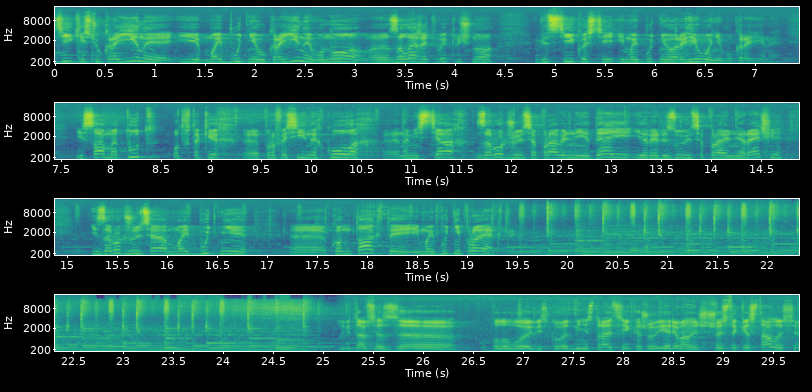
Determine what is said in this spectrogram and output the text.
стійкість України і майбутнє України воно е, залежить виключно від стійкості і майбутнього регіонів України. І саме тут, от в таких е, професійних колах е, на місцях, зароджуються правильні ідеї і реалізуються правильні речі, і зароджуються майбутні контакти і майбутні проекти. Вітався з е, головою військової адміністрації. Кажу, Ігор Іванович, щось таке сталося,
